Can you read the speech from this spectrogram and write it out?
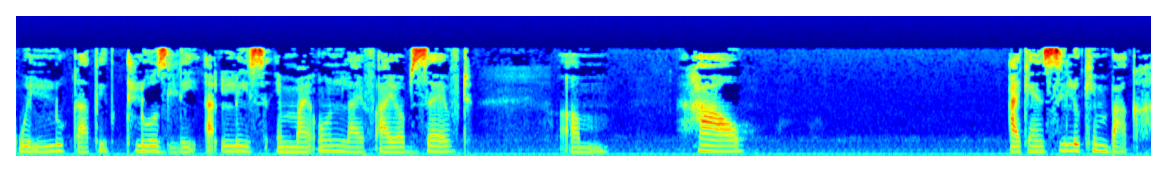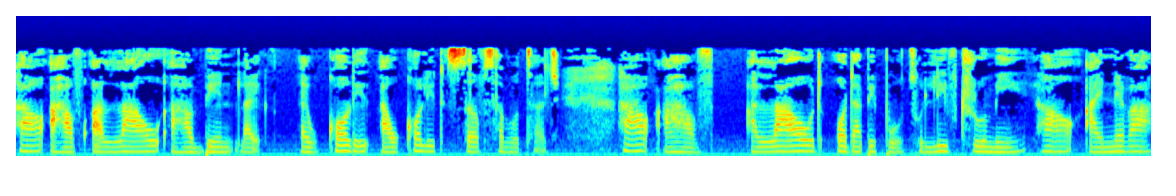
we look at it closely, at least in my own life, I observed um, how I can see looking back how I have allowed, I have been like, I will call it, I will call it self sabotage. How I have allowed other people to live through me, how I never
